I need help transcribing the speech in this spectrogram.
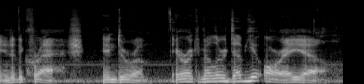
into the crash. In Durham, Eric Miller, WRAL.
